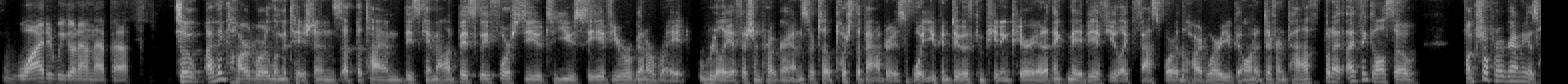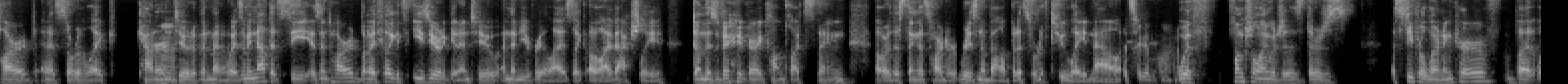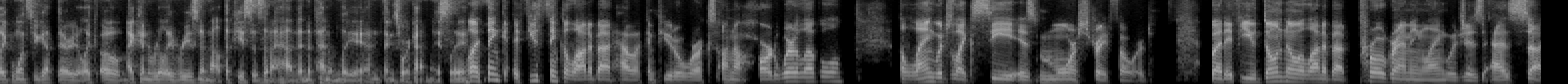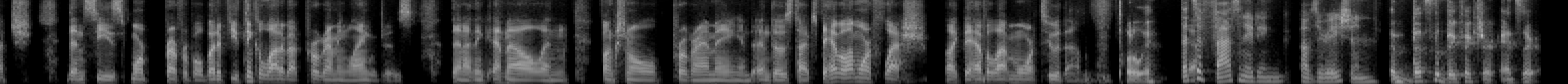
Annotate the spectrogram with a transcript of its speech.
Why did we go down that path? So I think hardware limitations at the time these came out basically forced you to use C if you were going to write really efficient programs or to push the boundaries of what you can do with computing. Period. I think maybe if you like fast forward the hardware, you go on a different path. But I, I think also functional programming is hard and it's sort of like counterintuitive mm. in many ways. I mean, not that C isn't hard, but I feel like it's easier to get into. And then you realize, like, oh, I've actually done this very, very complex thing or this thing that's hard to reason about, but it's sort of too late now. That's a good point. With functional languages, there's a steeper learning curve, but like once you get there, you're like, oh, I can really reason about the pieces that I have independently and things work out nicely. Well, I think if you think a lot about how a computer works on a hardware level, a language like C is more straightforward. But if you don't know a lot about programming languages as such, then C is more preferable. But if you think a lot about programming languages, then I think ML and functional programming and, and those types, they have a lot more flesh. Like they have a lot more to them. Totally. That's yeah. a fascinating observation. And that's the big picture answer.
